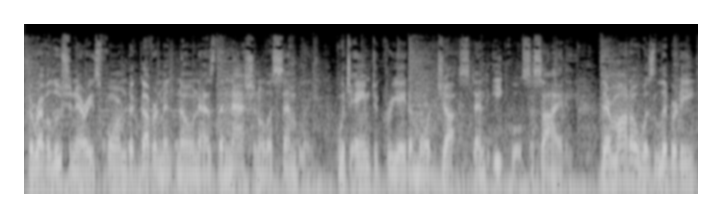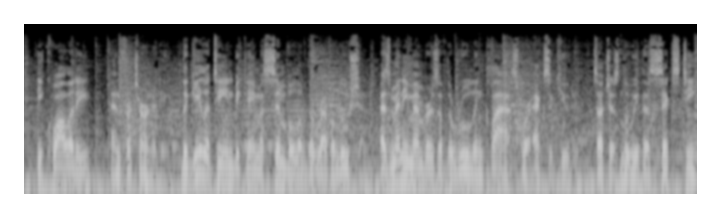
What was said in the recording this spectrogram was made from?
The revolutionaries formed a government known as the National Assembly, which aimed to create a more just and equal society. Their motto was liberty, equality, and fraternity. The guillotine became a symbol of the revolution, as many members of the ruling class were executed, such as Louis XVI.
